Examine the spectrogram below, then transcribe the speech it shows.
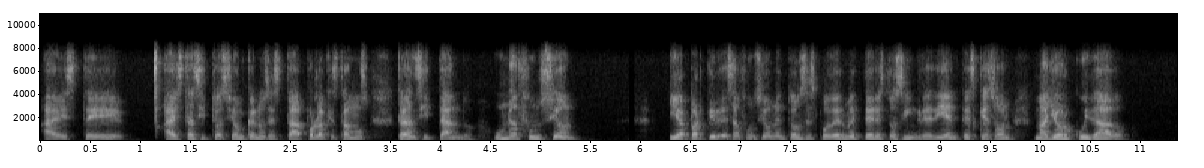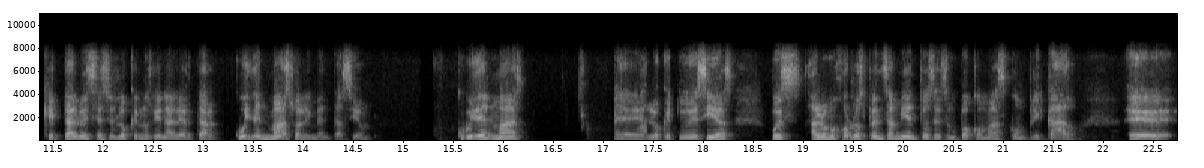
a este, a esta situación que nos está, por la que estamos transitando, una función. Y a partir de esa función, entonces, poder meter estos ingredientes que son mayor cuidado, que tal vez eso es lo que nos viene a alertar. Cuiden más su alimentación, cuiden más eh, lo que tú decías, pues a lo mejor los pensamientos es un poco más complicado, eh,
